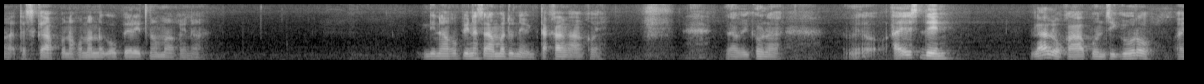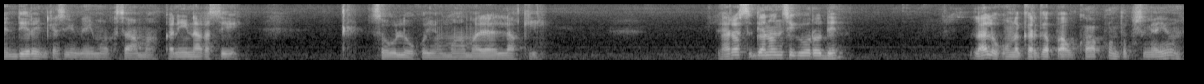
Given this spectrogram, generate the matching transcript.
nga, tas kahapon ako na nag-operate ng makina. Hindi na ako pinasama dun eh. Nagtaka nga ako eh. Sabi ko na, ayos din. Lalo kahapon siguro. Ay hindi rin kasi may mga kasama. Kanina kasi, solo ko yung mga malalaki. Pero s- ganun siguro din. Lalo kung nagkarga pa ako kahapon tapos ngayon.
